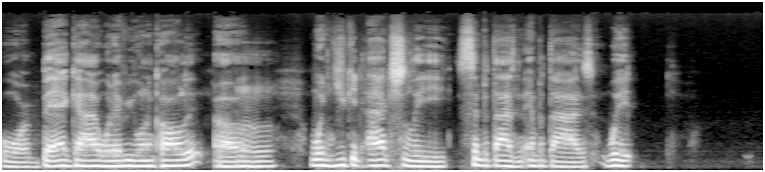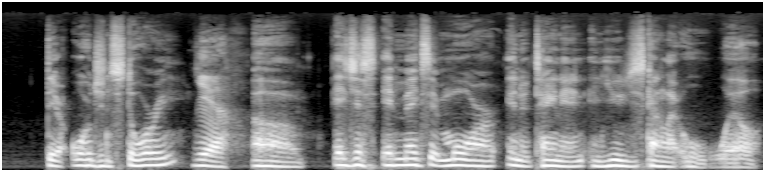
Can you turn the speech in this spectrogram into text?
or bad guy, whatever you want to call it, um, when you can actually sympathize and empathize with their origin story. yeah It just it makes it more entertaining, and you just kind of like, oh well,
